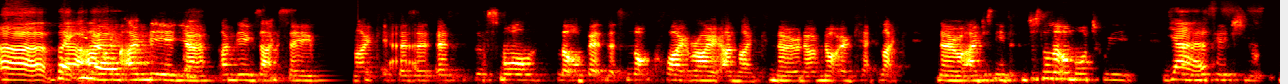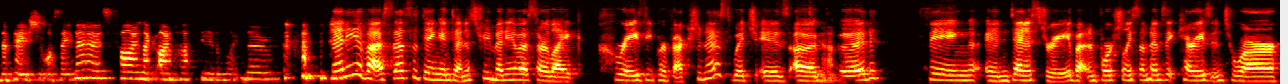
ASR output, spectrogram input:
uh but yeah, you know I'm, I'm the yeah i'm the exact same like if there's a, a, a, small little bit that's not quite right, I'm like, no, no, I'm not okay. Like, no, I just need just a little more tweak. Yes. The patient, the patient will say, no, no, it's fine. Like I'm happy, and I'm like, no. many of us, that's the thing in dentistry. Many of us are like crazy perfectionists, which is a yeah. good thing in dentistry, but unfortunately, sometimes it carries into our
